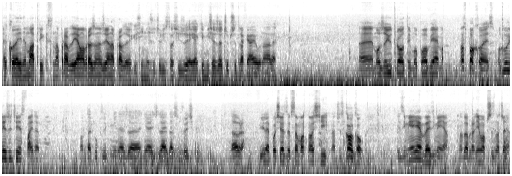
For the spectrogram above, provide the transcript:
E, Kolejny Matrix, naprawdę, ja mam wrażenie, że ja naprawdę w jakiejś innej rzeczywistości żyję, jakie mi się rzeczy przytrafiają, no ale e, może jutro o tym opowiem. No spoko jest, ogólnie życie jest fajne. Mam taką przykminę, że nie źle da się żyć. Dobra, chwilę posiedzę w samotności, znaczy z kolką. Z imieniem, bez imienia. No dobra, nie ma przeznaczenia.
